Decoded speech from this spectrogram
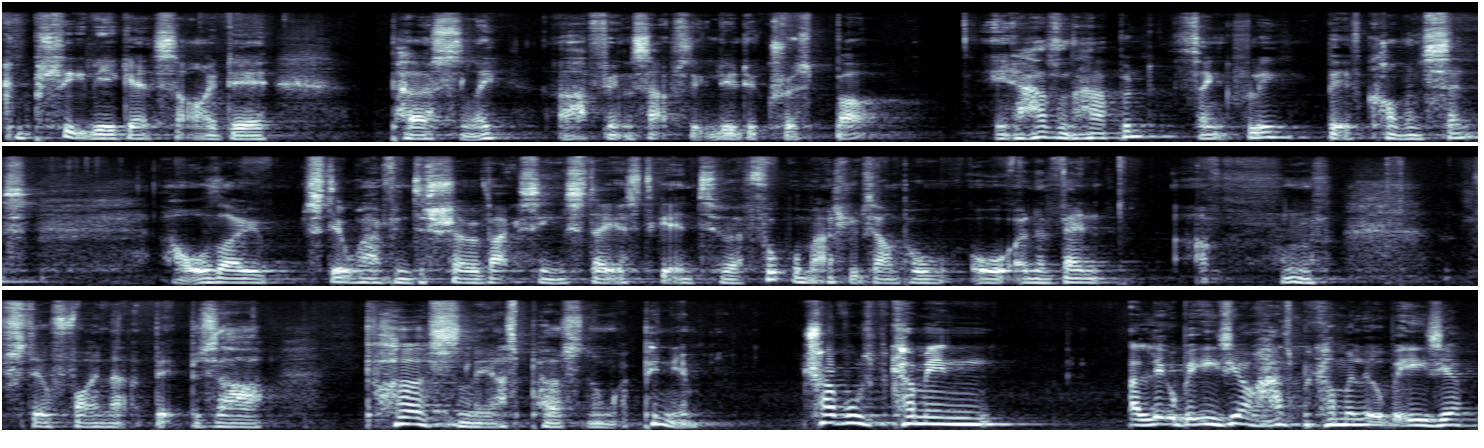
completely against the idea personally. I think it's absolutely ludicrous, but it hasn't happened, thankfully. Bit of common sense. Uh, although still having to show a vaccine status to get into a football match, for example, or an event, uh, still find that a bit bizarre. Personally, as personal opinion. Travel's becoming a little bit easier, has become a little bit easier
